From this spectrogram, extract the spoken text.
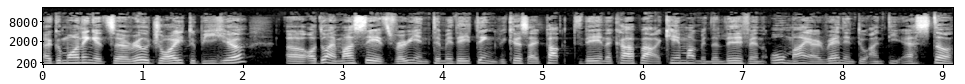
Uh, good morning. It's a real joy to be here. Uh, although I must say it's very intimidating because I parked today in the car park. I came up in the lift and oh my, I ran into Auntie Esther.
